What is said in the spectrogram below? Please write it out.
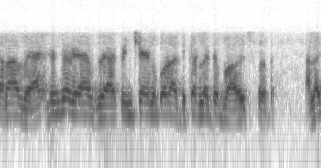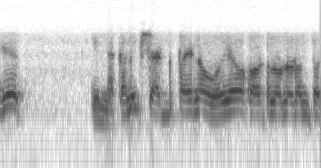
చాలా వేగంగా వ్యాపించాయని కూడా అధికారులు అయితే భావిస్తున్నారు. అలాగే ఈ మెకానిక్ షెడ్ పైన ఓయో హోటల్ ఉండడంతో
